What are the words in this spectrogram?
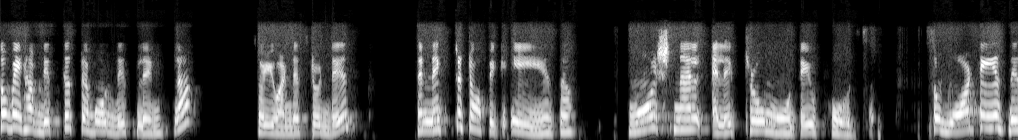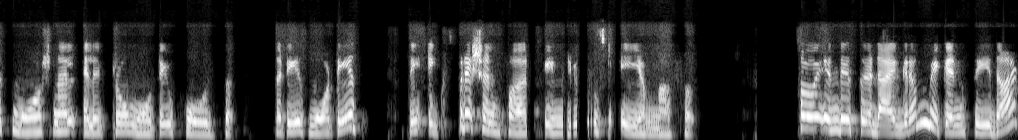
So we have discussed about this Lenz's law. So you understood this. The next topic is motional electromotive force. So what is this motional electromotive force? That is what is the expression for induced EMF. So in this diagram, we can see that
